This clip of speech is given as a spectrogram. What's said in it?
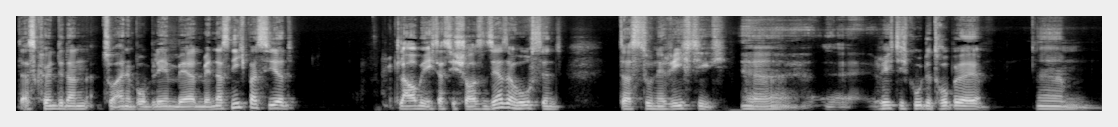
Das könnte dann zu einem Problem werden. Wenn das nicht passiert, glaube ich, dass die Chancen sehr sehr hoch sind, dass du eine richtig äh, äh richtig gute Truppe ähm,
